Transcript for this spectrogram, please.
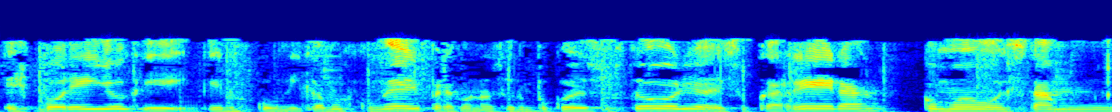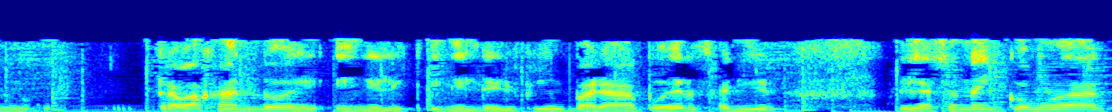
Es por ello que, nos comunicamos con él para conocer un poco de su historia, de su carrera, cómo están trabajando en el, en el Delfín para poder salir de la zona incómoda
